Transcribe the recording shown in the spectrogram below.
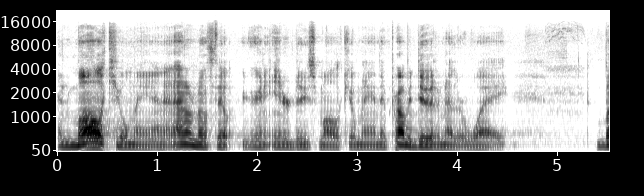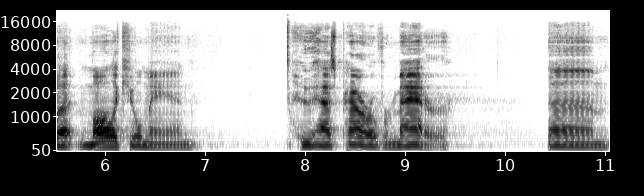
And Molecule Man, and I don't know if they'll, you're going to introduce Molecule Man, they probably do it another way. But Molecule Man, who has power over matter, um,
